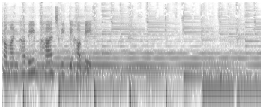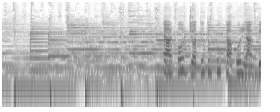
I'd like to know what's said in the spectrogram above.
সমানভাবে ভাঁজ দিতে হবে। তারপর যতটুকু কাপড় লাগবে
